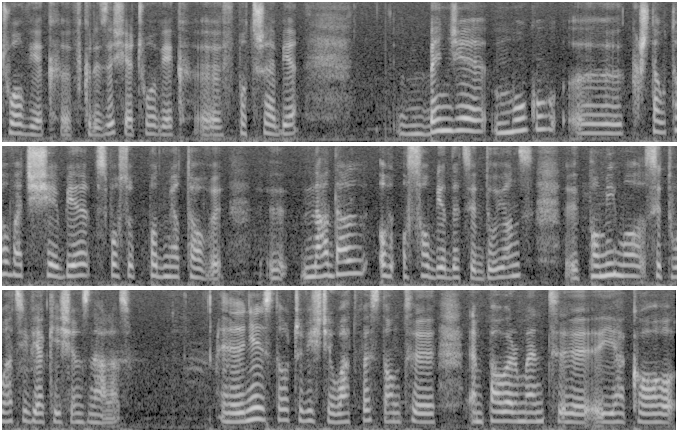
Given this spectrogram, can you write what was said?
człowiek w kryzysie, człowiek y, w potrzebie, będzie mógł y, kształtować siebie w sposób podmiotowy, y, nadal o, sobie decydując, pomimo sytuacji, w jakiej się znalazł. E, Nie jest to oczywiście łatwe, stąd y, empowerment y, jako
